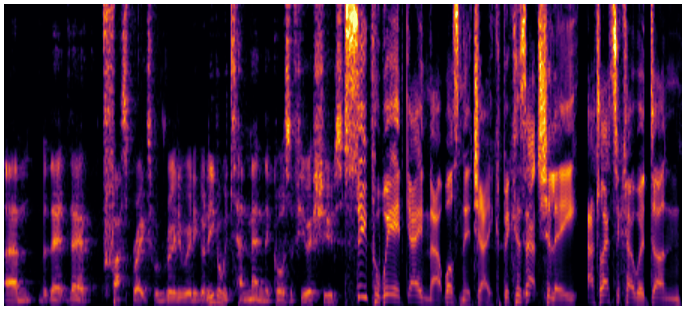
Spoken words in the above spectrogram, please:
um, but their their fast breaks were really, really good. Even with 10 men, they caused a few issues. Super weird game that, wasn't it, Jake? Because actually, Atletico had done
